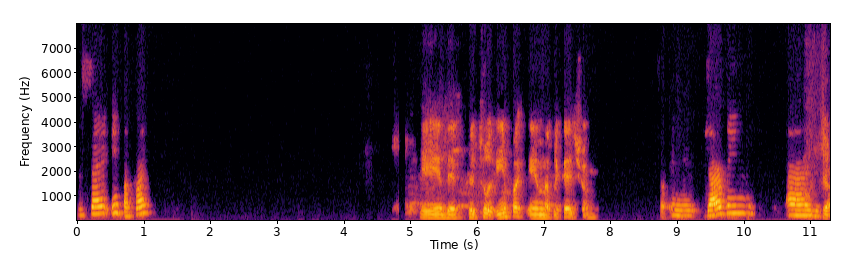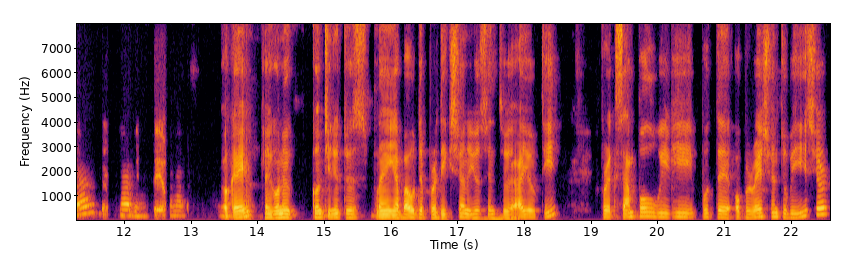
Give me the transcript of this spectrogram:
You say impact, right? Uh, the cultural impact and application. So, uh, Jarvin, are you there? Jarvin, Yeah. Okay, I'm gonna continue to explain about the prediction using to IoT. For example, we put the operation to be easier.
